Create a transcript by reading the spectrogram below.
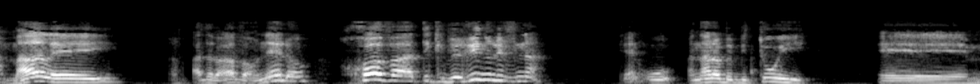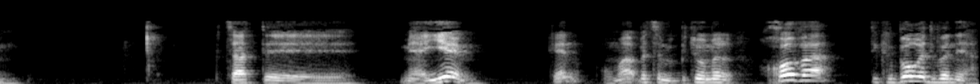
אמר לי, עד הבא רבא לו, חובה תגברינו לבנה. כן, הוא ענה לו בביטוי אה, קצת אה, מאיים, כן? הוא אומר, בעצם הביטוי אומר, חובה תקבור את בניה.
